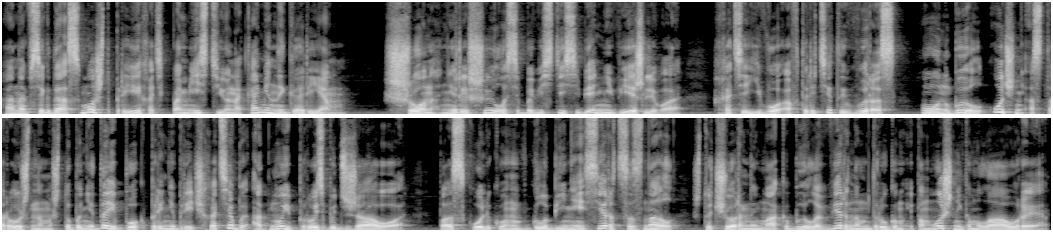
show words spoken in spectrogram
она всегда сможет приехать к поместью на Каменной горе. Шон не решился бы вести себя невежливо, хотя его авторитет и вырос, он был очень осторожным, чтобы не дай бог пренебречь хотя бы одной просьбой Джао, поскольку он в глубине сердца знал, что Черный Маг был верным другом и помощником Лауры.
